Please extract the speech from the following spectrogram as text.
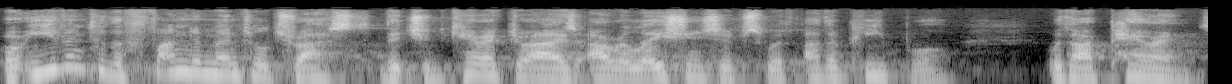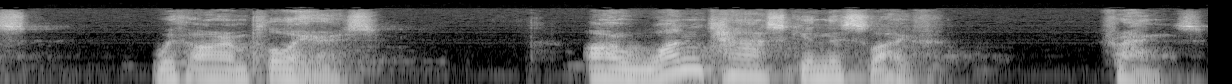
or even to the fundamental trust that should characterize our relationships with other people, with our parents, with our employers. Our one task in this life, friends,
